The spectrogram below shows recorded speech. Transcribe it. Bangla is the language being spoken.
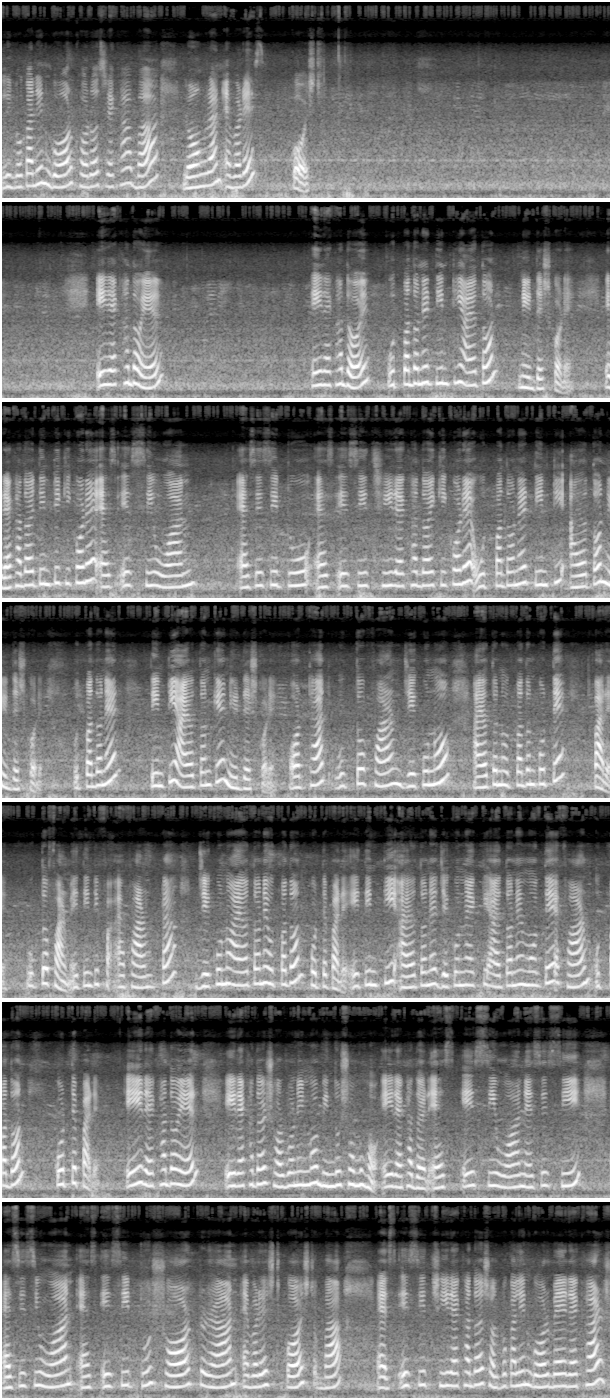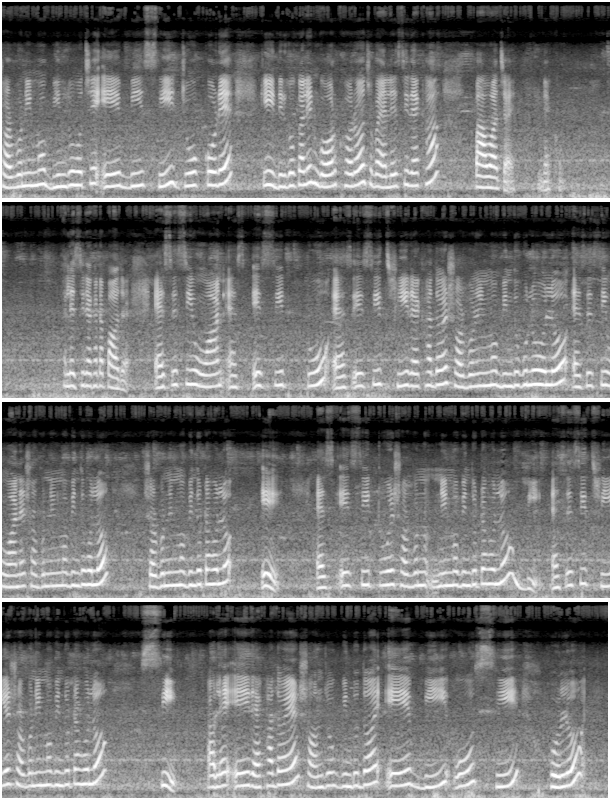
দীর্ঘকালীন গড় খরচ রেখা বা লং রান অ্যাভারেজ কস্ট এই রেখাদ্বয়ের, এই রেখাদ্বয় উৎপাদনের তিনটি আয়তন নির্দেশ করে। এই রেখাদ্বয় তিনটি কি করে? S S C one S S C two S S C three রেখাদ্বয় কী করে? উৎপাদনের তিনটি আয়তন নির্দেশ করে। উৎপাদনের তিনটি আয়তনকে নির্দেশ করে। অর্থাৎ উক্ত ফার্ম যে কোনো আয়তন উৎপাদন করতে পারে। উক্ত ফার্ম এই তিনটি ফার্মটা যে কোনো আয়তনে উৎপাদন করতে পারে। এই তিনটি আয়তনের যে কোনো একটি আয়তনের মধ্যে ফার্ম উৎপাদন করতে পারে। এই রেখাদ্বয়ের এই রেখাদ্বয়ের সর্বনিম্ন বিন্দুসমূহ, এই রেখাদ্বয়ের S S C one S S C S S C one S S C two short run average cost বা এস এস সি থ্রি রেখাদ্বয় স্বল্পকালীন গড় ব্যয় রেখার সর্বনিম্ন বিন্দু হচ্ছে এ বি সি যোগ করে কি দীর্ঘকালীন গড় খরচ বা এলএসি রেখা পাওয়া যায়? দেখো। এলএসি রেখাটা পাওয়া যায়। S S C one S S C two SSC three রেখাদ্বয়ের সর্বনিম্ন বিন্দুগুলো হলো এস এসএসসি ওয়ানের সর্বনিম্ন বিন্দু হলো, সর্বনিম্ন বিন্দুটা হলো এ এসএসসি টু এর সর্বনিম্ন বিন্দুটা হলো বি এসএসসি থ্রি এর সর্বনিম্ন বিন্দুটা হলো সি তাহলে এই রেখাদ্বয়ের সংযোগ বিন্দুদ্বয় এ বি ও সি হলো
